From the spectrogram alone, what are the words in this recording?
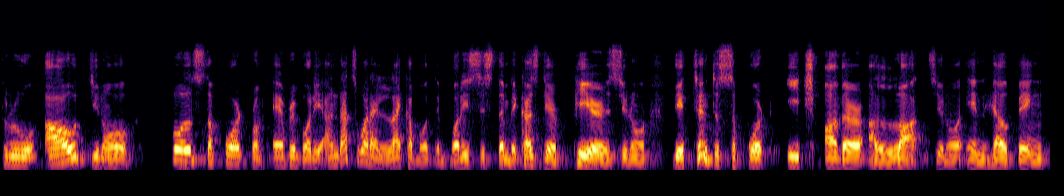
throughout, you know, full support from everybody. And that's what I like about the buddy system because they're peers, you know, they tend to support each other a lot, you know, in helping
